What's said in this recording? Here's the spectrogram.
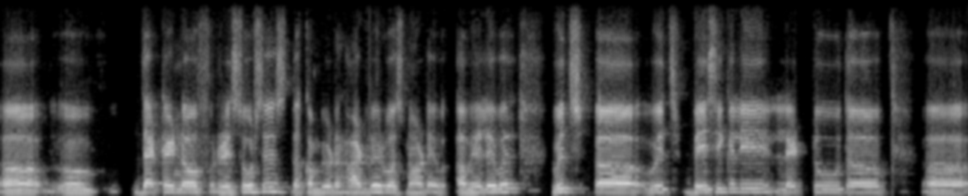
that kind of resources the computer hardware was not av- available which uh, which basically led to the uh,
